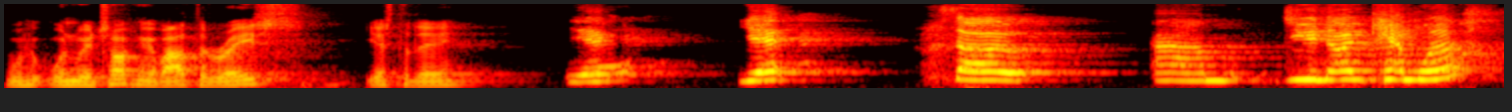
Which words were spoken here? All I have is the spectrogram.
wh- When we're talking about the race yesterday. yeah yeah. So um, do you know Cam Wurf?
